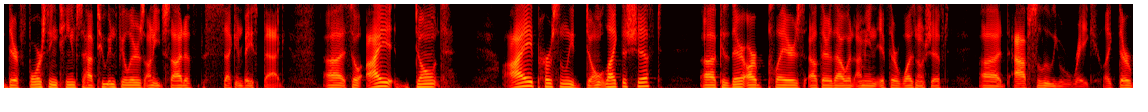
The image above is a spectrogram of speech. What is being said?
they're forcing teams to have two infielders on each side of the second base bag. Uh, so I don't, I personally don't like the shift because uh, there are players out there that would, I mean, if there was no shift, uh, absolutely rake. Like there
